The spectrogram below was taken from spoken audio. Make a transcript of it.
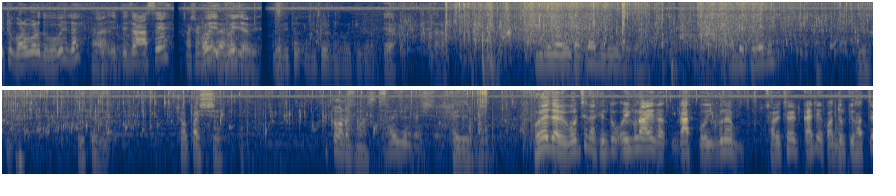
একটু বড় বড় দেবো বুঝলে? এতে যা আছে হয়ে যাবে। হ্যাঁ দাঁড়া সব পাইছে। তো অনেক মাছ। সাইজের পাইছে। হয়ে যাবে হয়ে যাবে বলছি না কিন্তু ওইগুলো আগে গাঁথবো ওইগুলো সরি সরি কাটে কদ্দূর কি হচ্ছে?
